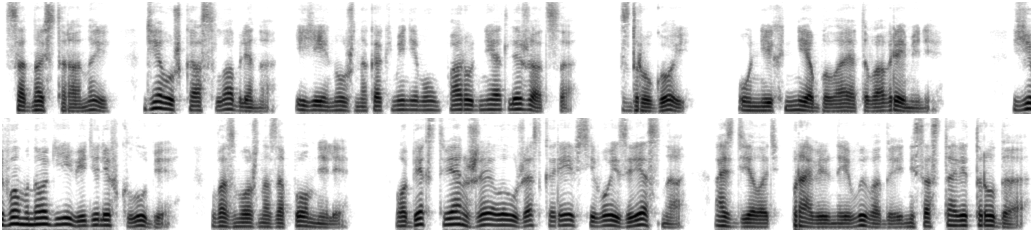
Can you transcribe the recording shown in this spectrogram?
С одной стороны, девушка ослаблена, и ей нужно как минимум пару дней отлежаться. С другой, у них не было этого времени. Его многие видели в клубе, возможно, запомнили. О бегстве Анжелы уже, скорее всего, известно, а сделать правильные выводы не составит труда.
